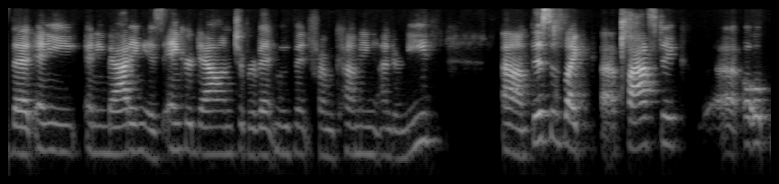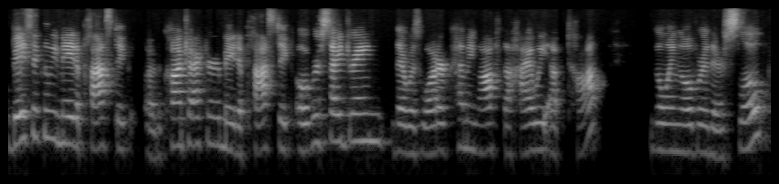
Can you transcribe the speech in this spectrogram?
that any, any matting is anchored down to prevent movement from coming underneath. Um, this is like a plastic, uh, oh, basically we made a plastic, or the contractor made a plastic overside drain. There was water coming off the highway up top, going over their slope.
